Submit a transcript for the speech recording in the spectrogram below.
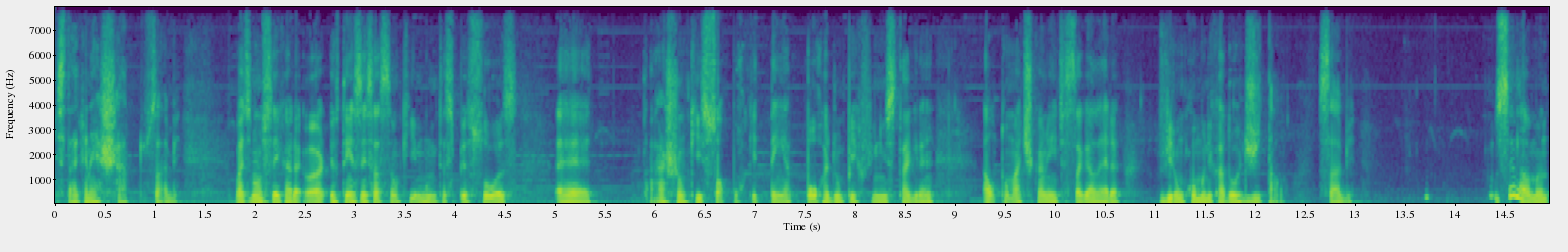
Instagram é chato, sabe? Mas não sei, cara, eu, tenho a sensação que muitas pessoas é, acham que só porque tem a porra de um perfil no Instagram, automaticamente essa galera vira um comunicador digital, sabe? Sei lá, mano.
